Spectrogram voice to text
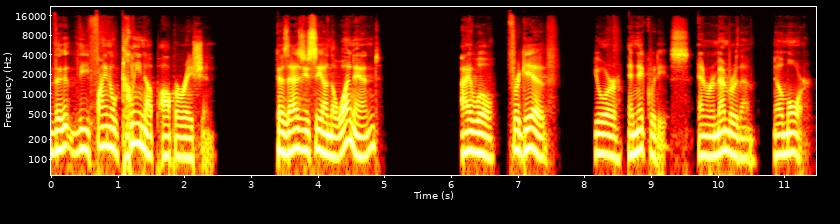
the, the final cleanup operation. Because as you see on the one end, I will forgive your iniquities and remember them no more.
